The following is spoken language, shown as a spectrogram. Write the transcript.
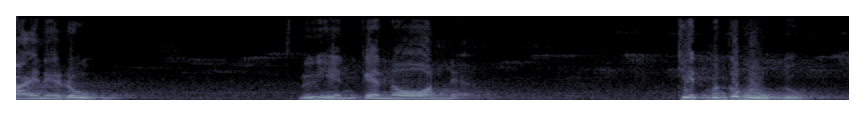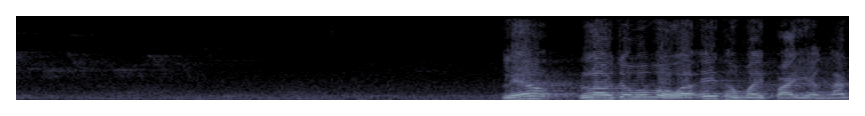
ายในรูป หรือเห็นแก่นอนเนี่ยจิตมันก็ผูกอยู่ แล้วเราจะมาบอกว่า เอ๊ะทำไมไปอย่างนั้น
